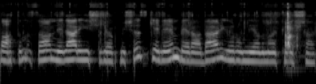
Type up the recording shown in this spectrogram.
bahtımızda neler yaşayacakmışız. Gelin beraber yorumlayalım arkadaşlar.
